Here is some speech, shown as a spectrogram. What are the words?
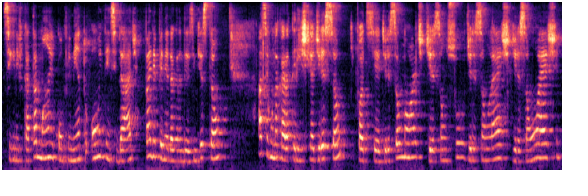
significar tamanho, comprimento ou intensidade, vai depender da grandeza em questão. A segunda característica é a direção, que pode ser direção norte, direção sul, direção leste, direção oeste,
